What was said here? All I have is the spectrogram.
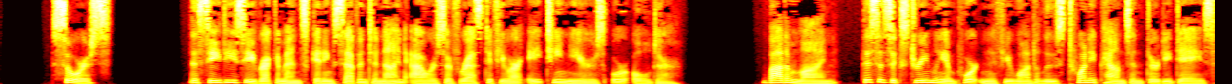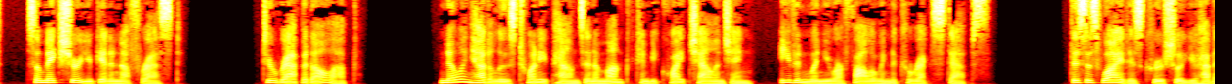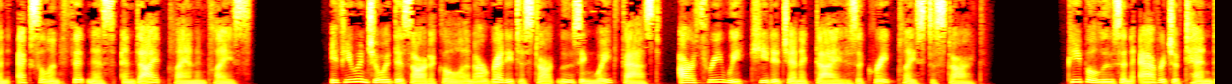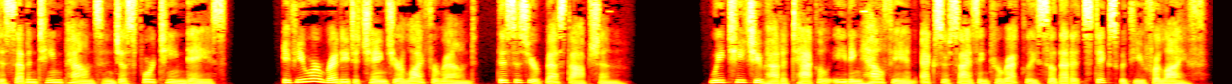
Source The CDC recommends getting 7 to 9 hours of rest if you are 18 years or older. Bottom line, this is extremely important if you want to lose 20 pounds in 30 days, so make sure you get enough rest. To wrap it all up, knowing how to lose 20 pounds in a month can be quite challenging, even when you are following the correct steps. This is why it is crucial you have an excellent fitness and diet plan in place. If you enjoyed this article and are ready to start losing weight fast, our three week ketogenic diet is a great place to start. People lose an average of 10 to 17 pounds in just 14 days. If you are ready to change your life around, this is your best option. We teach you how to tackle eating healthy and exercising correctly so that it sticks with you for life.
